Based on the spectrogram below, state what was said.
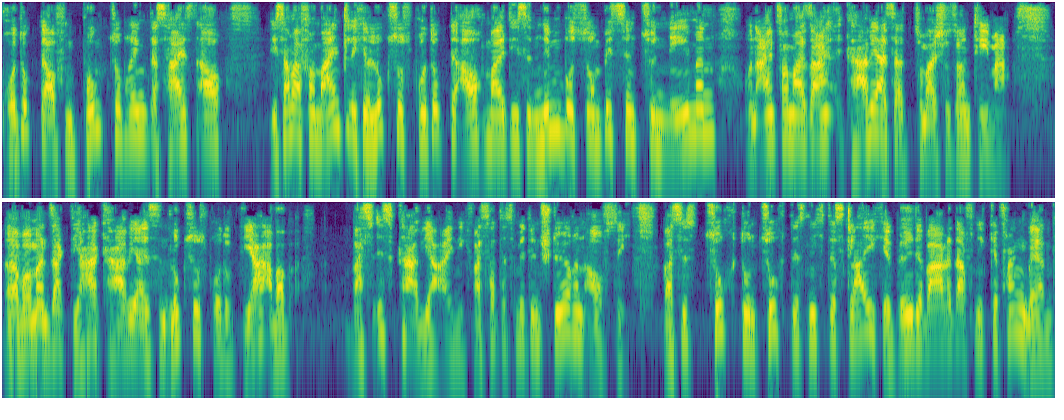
Produkte auf den Punkt zu bringen. Das heißt auch, ich sag mal, vermeintliche Luxusprodukte auch mal diesen Nimbus so ein bisschen zu nehmen und einfach mal sagen, Kaviar ist ja zum Beispiel so ein Thema, äh, wo man sagt, ja, Kaviar ist ein Luxusprodukt. Ja, aber was ist Kaviar eigentlich? Was hat es mit den Stören auf sich? Was ist Zucht? Und Zucht ist nicht das Gleiche. Wilde Ware darf nicht gefangen werden.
